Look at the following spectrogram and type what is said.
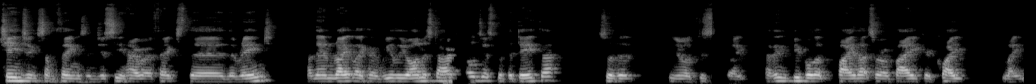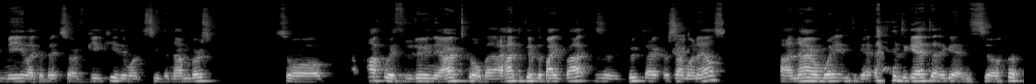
changing some things and just seeing how it affects the the range, and then write like a really honest article just with the data, so that you know because like I think people that buy that sort of bike are quite like me, like a bit sort of geeky. They want to see the numbers. So halfway through doing the article, but I had to give the bike back because it was booked out for someone else. And now I'm waiting to get to get it again. So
